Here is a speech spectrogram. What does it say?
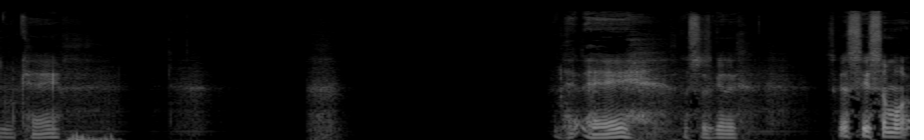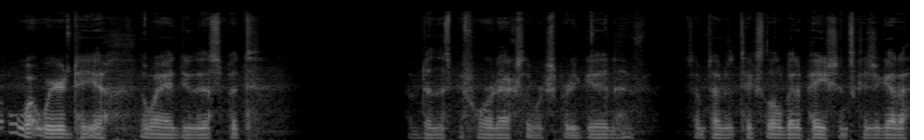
Okay. Hit A. This is gonna it's gonna seem somewhat what weird to you the way I do this, but I've done this before. It actually works pretty good. Sometimes it takes a little bit of patience because you gotta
